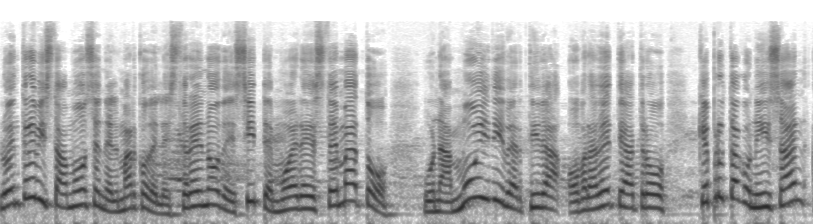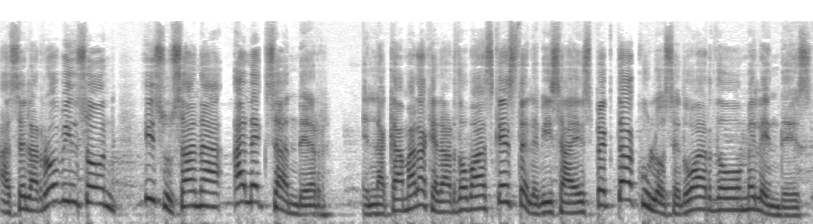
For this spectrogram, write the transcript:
lo entrevistamos en el marco del estreno de Si te mueres, te mato, una muy divertida obra de teatro que protagonizan a Cela Robinson y Susana Alexander. En la cámara Gerardo Vázquez, Televisa Espectáculos, Eduardo Meléndez.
